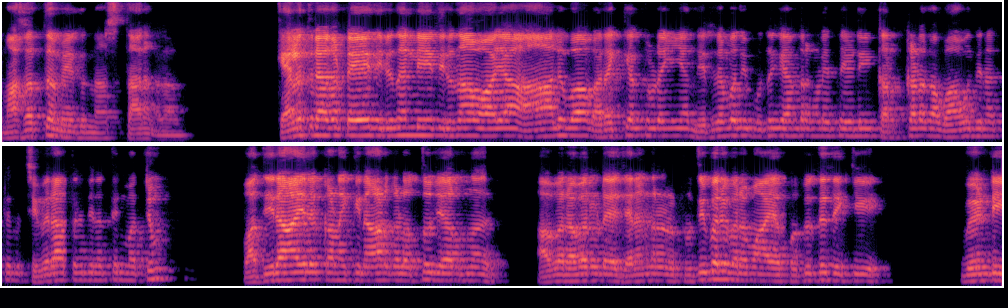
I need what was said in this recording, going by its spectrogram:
മഹത്വമേകുന്ന സ്ഥാനങ്ങളാണ് കേരളത്തിലാകട്ടെ തിരുനെല്ലി തിരുനാവായ ആലുവ വരയ്ക്കൽ തുടങ്ങിയ നിരവധി പൊതുകേന്ദ്രങ്ങളെ തേടി കർക്കടക വാവു ദിനത്തിൽ ശിവരാത്രി ദിനത്തിൽ മറ്റും പതിനായിരക്കണക്കിന് ആളുകൾ ഒത്തുചേർന്ന് അവരവരുടെ ജനങ്ങളുടെ പ്രതിഫലപരമായ പ്രതിദ്ധതയ്ക്ക് വേണ്ടി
